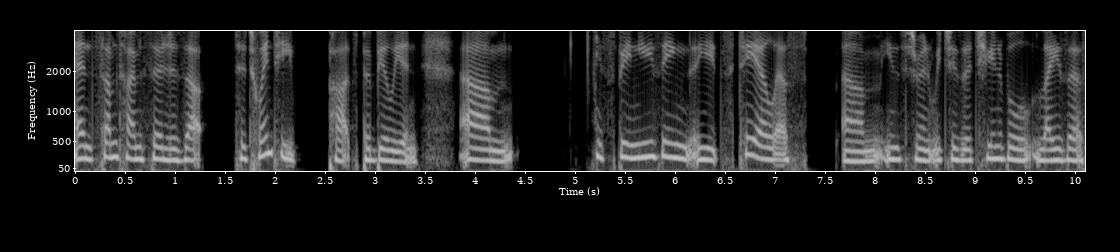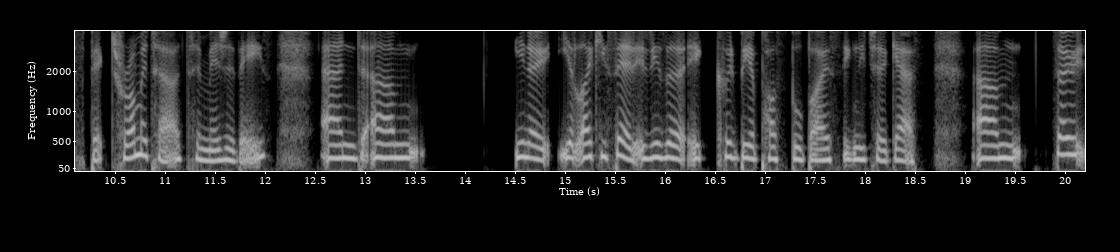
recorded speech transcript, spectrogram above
and sometimes surges up to 20 parts per billion. Um, it's been using its TLS um, instrument, which is a tunable laser spectrometer, to measure these, and um, you know, like you said, it is a it could be a possible biosignature gas. Um, so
